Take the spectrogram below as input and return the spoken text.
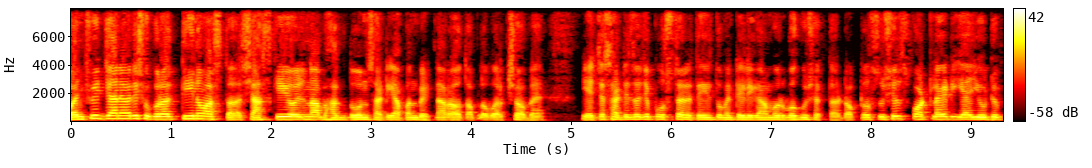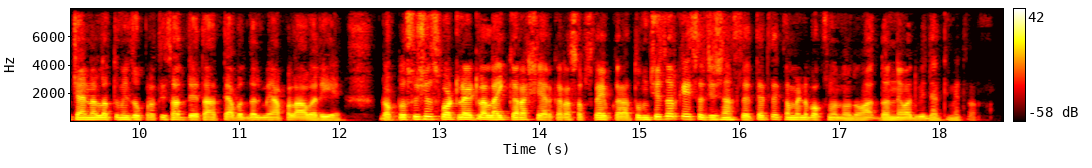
पंचवीस जानेवारी शुक्रवारी तीन वाजता शासकीय योजना भाग दोन साठी आपण भेटणार आहोत आपलं वर्कशॉप आहे. याच्यासाठीचं जे पोस्टर आहे ते तुम्ही टेलिग्रामवर बघू शकता. डॉक्टर सुशील स्पॉटलाईट या युट्यूब चॅनलला तुम्ही जो प्रतिसाद देत आहात त्याबद्दल मी आपला आभारी आहे. डॉक्टर सुशील स्पॉटलाईटला लाईक करा शेअर करा सबस्क्राईब करा. तुमचे जर काही सजेशन असले तर ते कमेंट बॉक्समध्ये नोंदवा. धन्यवाद विद्यार्थी मित्रांनो.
